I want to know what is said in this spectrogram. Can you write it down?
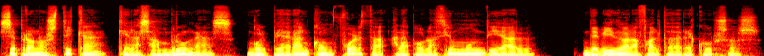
Se pronostica que las hambrunas golpearán con fuerza a la población mundial debido a la falta de recursos.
